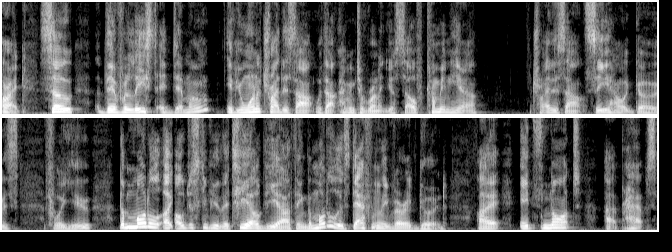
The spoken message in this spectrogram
All right, so they've released a demo. If you want to try this out without having to run it yourself, come in here, try this out, see how it goes for you. The model, I'll just give you the TLDR thing. The model is definitely very good. Uh, it's not uh, perhaps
